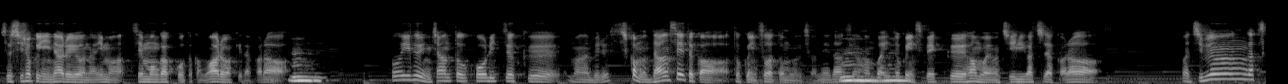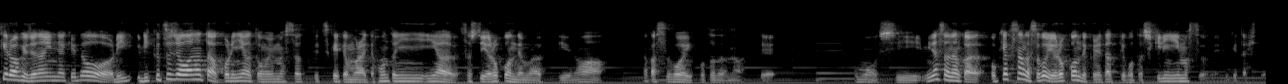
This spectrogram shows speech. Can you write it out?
寿司職人になるような今専門学校とかもあるわけだから、うん。そういうふうにちゃんと効率よく学べる。しかも男性とかは特にそうだと思うんですよね。男性の販売員、うんうん特にスペック販売に陥りがちだから、まあ、自分がつけるわけじゃないんだけど、理理屈上あなたはこれ似合うと思いますよってつけてもらえて本当に似合う、そして喜んでもらうっていうのは、なんかすごいことだなって思うし、皆さんなんかお客さんがすごい喜んでくれたってことをしきりに言いますよね、受けた人。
